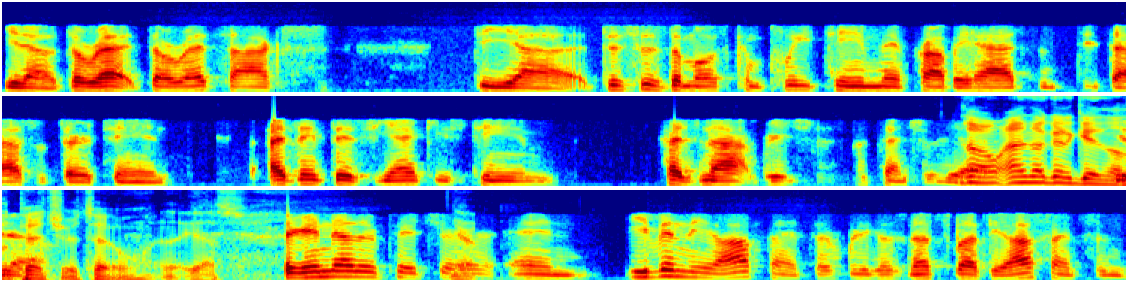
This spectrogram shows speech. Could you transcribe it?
You know, the Red the Red Sox. The uh, this is the most complete team they've probably had since 2013. I think this Yankees team has not reached its potential yet. No, and they're going to get another know. pitcher too. Yes. They're getting another pitcher, and even the offense. Everybody goes nuts about the offense, and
